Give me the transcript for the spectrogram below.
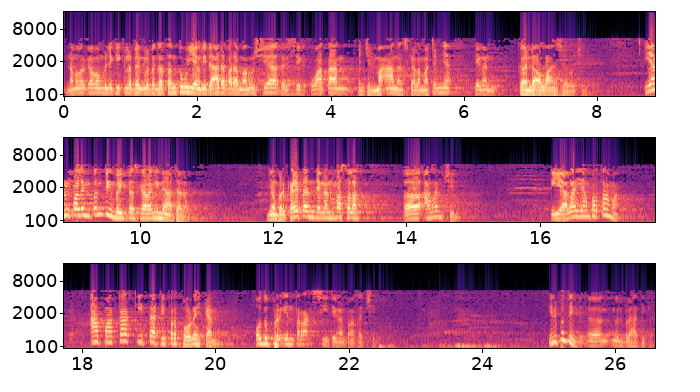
Namun mereka memiliki kelebihan-kelebihan tertentu yang tidak ada pada manusia dari sisi kekuatan, penjelmaan dan segala macamnya dengan kehendak Allah Azza wa Yang paling penting bagi kita sekarang ini adalah yang berkaitan dengan masalah uh, alam jin. Ialah yang pertama, apakah kita diperbolehkan untuk berinteraksi dengan bangsa jin? Ini penting uh, untuk diperhatikan.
